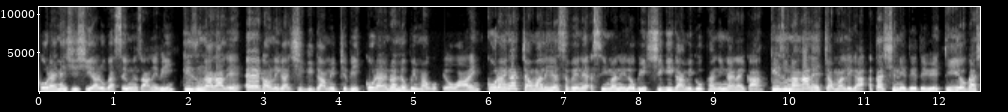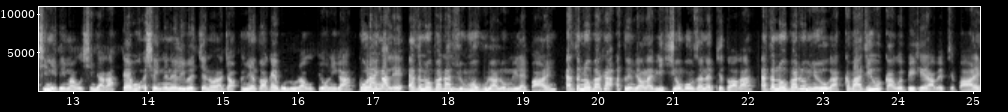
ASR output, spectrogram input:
ကိုရိုင်းနဲ့ရီရှီယာတို့ကစိတ်ဝင်စားနေပြီးကီဇူနာကလည်းအဲအကောင့်လေးကရီကီကာမီဖြစ်ပြီးကိုရိုင်းအတွက်လုပ်ပေးမှကိုပြောပါတယ်ကိုရိုင်းကကြောင်မလေးရဲ့စပင်နဲ့အစီမံတွေလုပ်ပြီးရှီကီကာမီကိုဖန်တီးနိုင်လိုက်ကကီဇူနာကလည်းကြောင်မလေးကအသက်ရှင်နေသေးသေး၍ဒီအယုတ်ကရှိနေသေးမှကိုရှင်းပြကကဲဖို့အချိန်နည်းနည်းလေးပဲကျန်တော့တာကြောင့်အမြန်သွားခဲ့ဖို့လိုတာကိုပြောနေကကိုရိုင်းကလည်းအက်သနိုဘတ်ကလူမဟုတ်ဘူးလားလို့မေးလိုက်ပါတယ်အက်သနိုဘတ်ကအသွင်ပြောင်းလိုက်ပြီးရုံပုံစံနဲ့ဖြစ်သွားကအက်သနိုဘတ်တို့မျိုးတို့ကကဘာကြီးကိုကာကွယ်ပေးခဲ့တာပဲဖြစ်ပါတယ်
